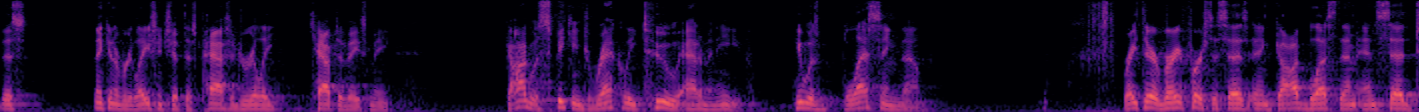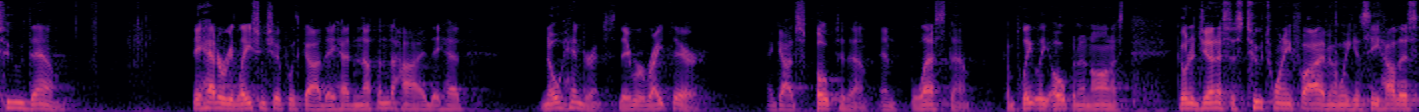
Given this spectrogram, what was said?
this thinking of relationship, this passage really captivates me. God was speaking directly to Adam and Eve, He was blessing them. Right there, very first, it says, And God blessed them and said to them. They had a relationship with God. They had nothing to hide. They had no hindrance. They were right there. And God spoke to them and blessed them, completely open and honest. Go to Genesis 2:25 and we can see how this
